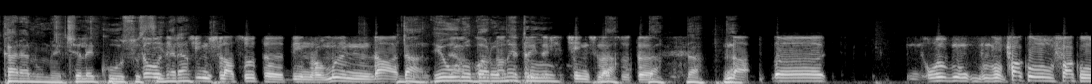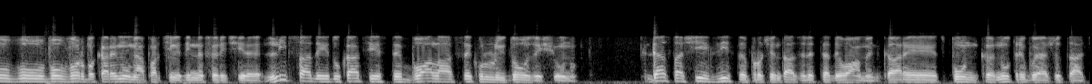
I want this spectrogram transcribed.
Care anume? Cele cu susținerea? 25% din români, da. Da, Eurobarometru... 35%. Da, da, da. da. da. Uh, fac o, fac o, o, o vorbă care nu mi-aparține din nefericire. Lipsa de educație este boala secolului 21. De asta și există procentajele astea de oameni care spun că nu trebuie ajutați.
